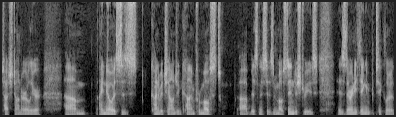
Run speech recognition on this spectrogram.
touched on earlier? Um, I know this is kind of a challenging time for most uh, businesses and most industries. Is there anything in particular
